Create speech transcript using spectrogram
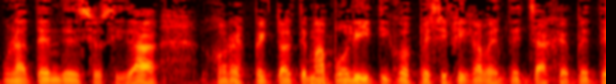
una tendenciosidad con respecto al tema político, específicamente ChatGPT,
